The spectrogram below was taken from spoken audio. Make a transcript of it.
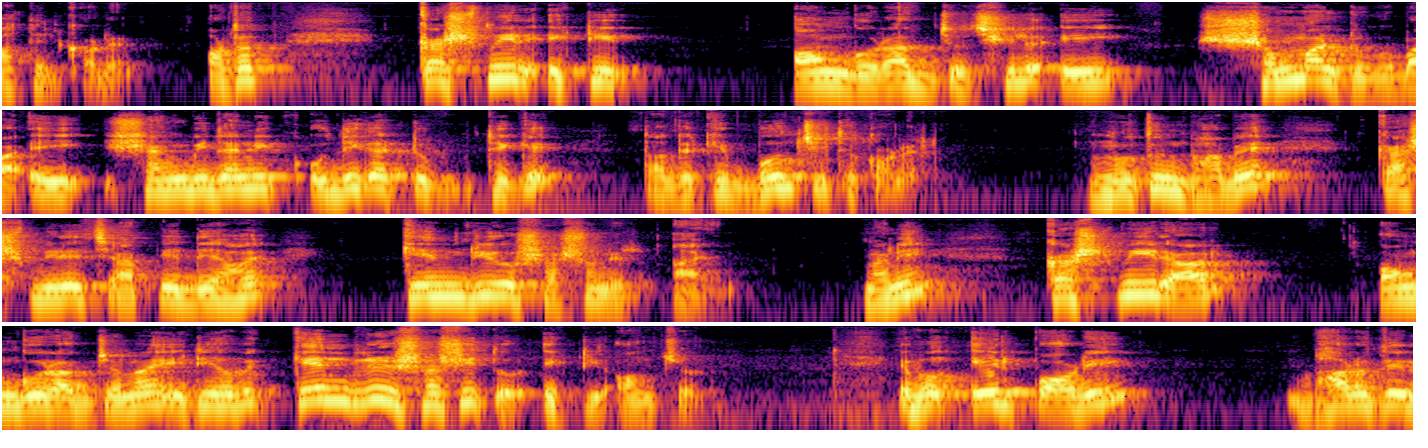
বাতিল করেন। অর্থাৎ কাশ্মীর একটি অঙ্গরাজ্য ছিল, এই সম্মানটুকু বা এই সাংবিধানিক অধিকারটুকু থেকে তাদেরকে বঞ্চিত করেন নতুনভাবে কাশ্মীরে চাপিয়ে দেওয়া হয় কেন্দ্রীয় শাসনের আইন। মানে কাশ্মীর আর অঙ্গরাজ্য নয়, এটি হবে কেন্দ্রীয় শাসিত একটি অঞ্চল। এবং এরপরে ভারতের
